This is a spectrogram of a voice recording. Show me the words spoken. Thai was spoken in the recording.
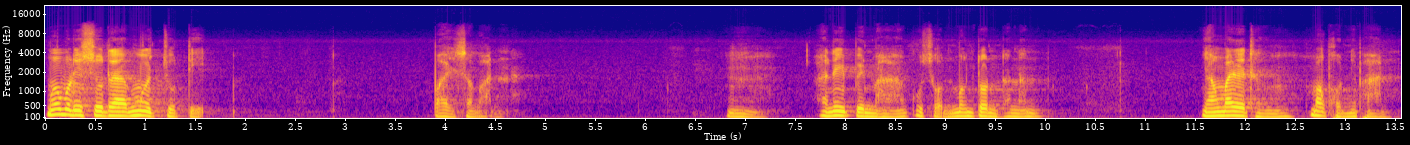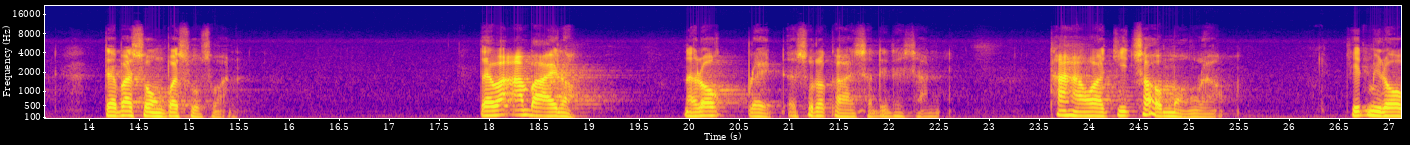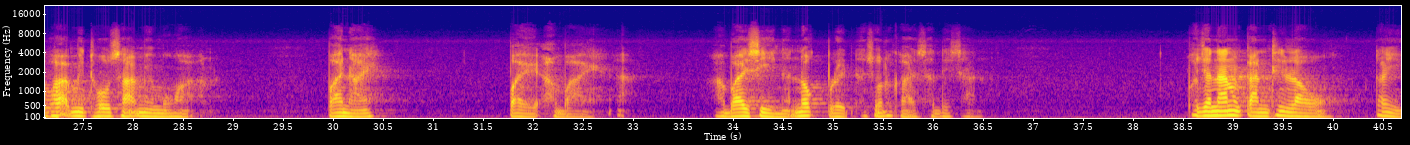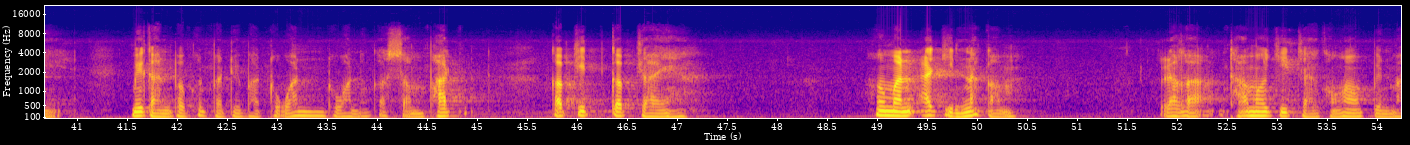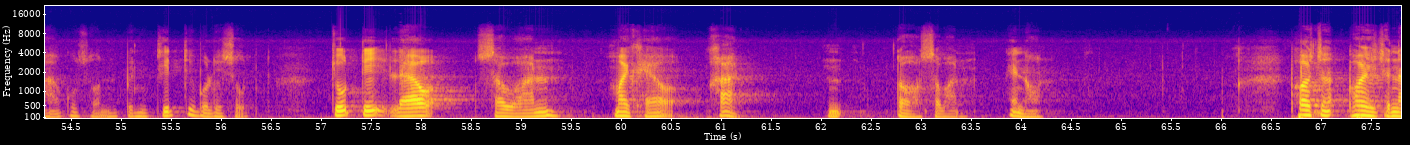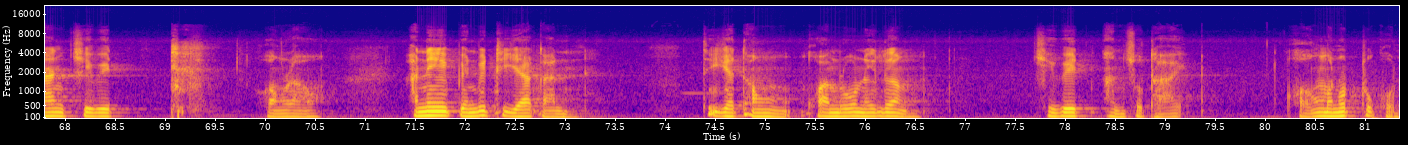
เมื่อบริสุทธิ์แล้วเมื่อจุติ ไปสวรรค์อืมอันนี้เป็นมหากุศลเบื้องต้นเท่านั้น ยังไม่ได้ถึงมรรคผลนิพพาน แต่ว่าทรงไปสู่สวรรค์แต่ว่าอาบายเนาะนรกเปรตอสุรกายสันตว์เดรันถ้าหาว่าจิตเศร้าหมองแล้ว จิตมีโลภะมีโทสะมีโมหะไปไหน ไปอาบายอาบายสี่นะนกเปรตสุรกายสัตว์เดรันเพราะฉะนั้นการที่เราได้มีการประพฤติปฏิบัติทุกวันทุกวันก็สัมผัสกับจิตกับใจให้มันอจินนกรรม แล้วก็ทำให้จิตใจของเราเป็นมหากุศล เป็นจิตที่บริสุทธิ์ จุติแล้วสวรรค์ไม่แค้วคาดต่อสวรรค์แน่นอน เพราะเพราะฉะนั้นชีวิตของเรา อันนี้เป็นวิทยาการ ที่จะต้องความรู้ในเรื่องชีวิตอันสุดท้ายของมนุษย์ทุกคน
